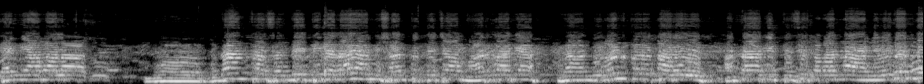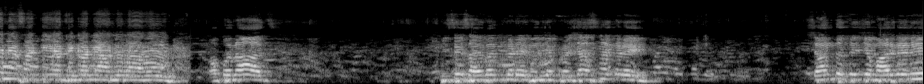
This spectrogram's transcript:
त्यांनी आम्हाला बुधांचा संदेश दिलेला आहे. आम्ही शांततेच्या मार्गाने आंदोलन करत आहोत. आता आम्ही कृषी सभांना निवेदन देण्यासाठी या ठिकाणी आलेलो आहोत. आपण आज पिसे साहेबांकडे म्हणजे प्रशासनाकडे शांततेच्या मार्गाने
